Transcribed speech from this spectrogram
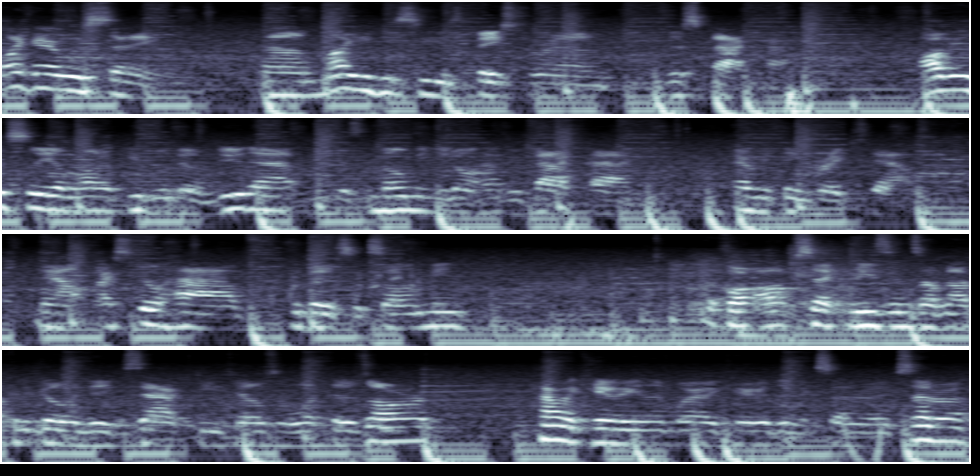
like I was saying, um, my EDC is based around this backpack. Obviously, a lot of people don't do that because the moment you don't have your backpack, everything breaks down. Now, I still have the basics on me. For OPSEC reasons, I'm not going to go into exact details of what those are, how I carry them, where I carry them, etc., etc.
